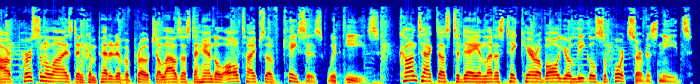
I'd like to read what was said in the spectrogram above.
Our personalized and competitive approach allows us to handle all types of cases with ease. Contact us today and let us take care of all your legal support service needs.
